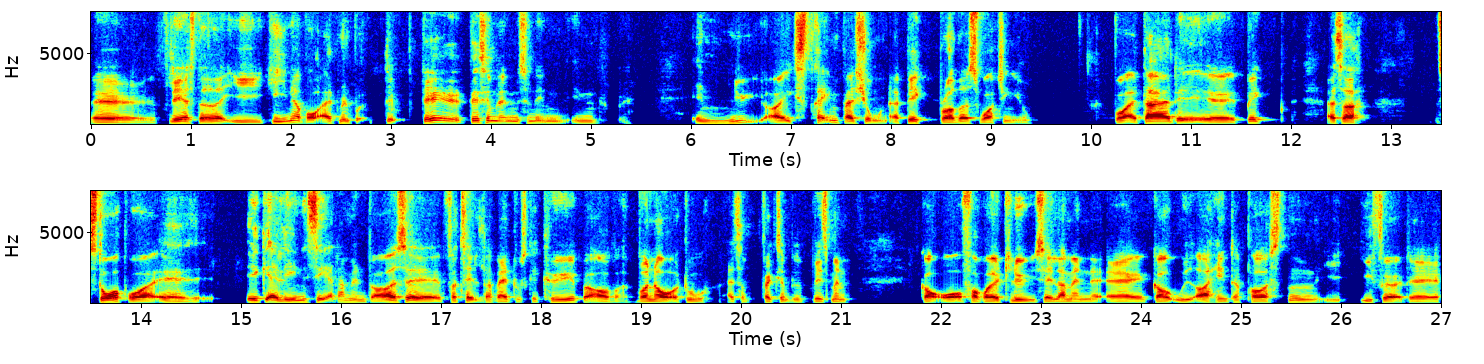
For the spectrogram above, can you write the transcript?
øh, flere steder i Kina, hvor at man, det, det, det er simpelthen sådan en, en en ny og ekstrem version af Big Brothers Watching You. Hvor at der er det øh, Big, altså storebror øh, ikke alene ser dig, men vil også øh, fortælle dig, hvad du skal købe, og hvornår du, altså for eksempel hvis man går over for rødt lys, eller man øh, går ud og henter posten i, iført øh,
